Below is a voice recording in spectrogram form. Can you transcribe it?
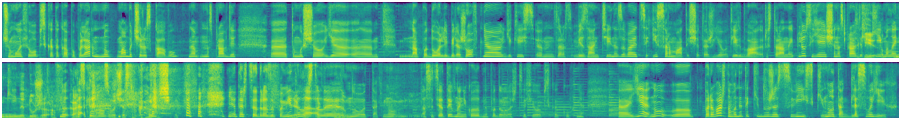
Чому ефіопська така популярна? Ну, мабуть, через каву на, насправді, е, тому що є е, на Подолі біля жовтня якийсь е, зараз Візантій називається, і Сармати ще теж є. От їх два ресторани. І плюс є ще насправді такі, Такі маленькі. не дуже африканські та- назви, чесно кажучи. Я теж це одразу помітила, але ну так, ну асоціативно ніколи б не подумала, що це ефіопська кухня. Е, є, ну е, переважно вони такі дуже свійські, ну так, для своїх.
